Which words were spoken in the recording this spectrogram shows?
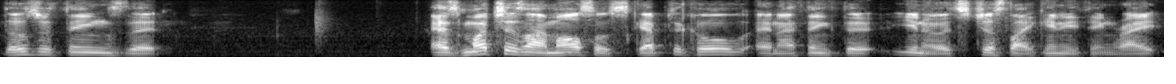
those are things that, as much as I'm also skeptical, and I think that you know, it's just like anything, right?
